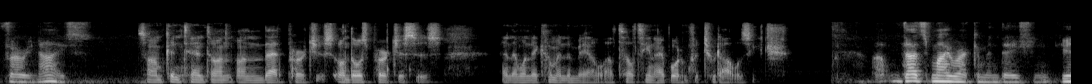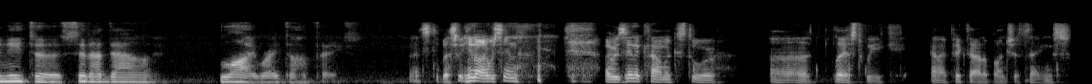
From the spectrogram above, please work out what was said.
very nice. so I'm content on on that purchase on those purchases, and then when they come in the mail, I'll tell Tina I bought them for two dollars each. Um, that's my recommendation. You need to sit her down and lie right to her face. That's the best. You know, I was in I was in a comic store uh, last week, and I picked out a bunch of things.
